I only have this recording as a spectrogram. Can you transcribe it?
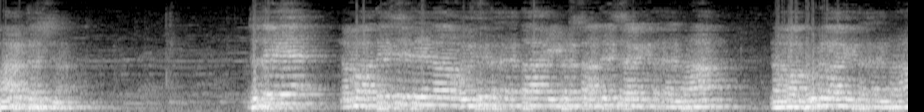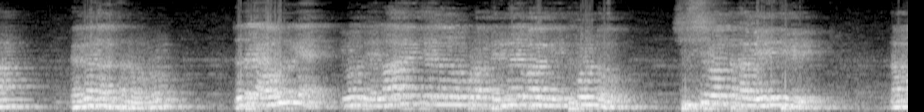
ಮಾರ್ಗದರ್ಶನ ಜೊತೆಗೆ ನಮ್ಮ ಅಧ್ಯಕ್ಷತೆಯನ್ನ ವಹಿಸಿರ್ತಕ್ಕಂತಹ ಈ ಟ್ರಸ್ಟ್ ಅಧ್ಯಕ್ಷರಾಗಿರ್ತಕ್ಕಂತಹ ನಮ್ಮ ಗುರುಗಳಾಗಿರ್ತಕ್ಕಂತಹ ಗಂಗಾಧರ್ ಜೊತೆಗೆ ಅವ್ರಿಗೆ ಇವತ್ತು ಎಲ್ಲಾ ರೀತಿಯಲ್ಲೂ ಕೂಡ ಬೆನ್ನೆಲುಬಾಗಿ ನಿಂತುಕೊಂಡು ಶಿಷ್ಯರು ಅಂತ ನಾವು ಹೇಳ್ತೀವಿ ನಮ್ಮ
